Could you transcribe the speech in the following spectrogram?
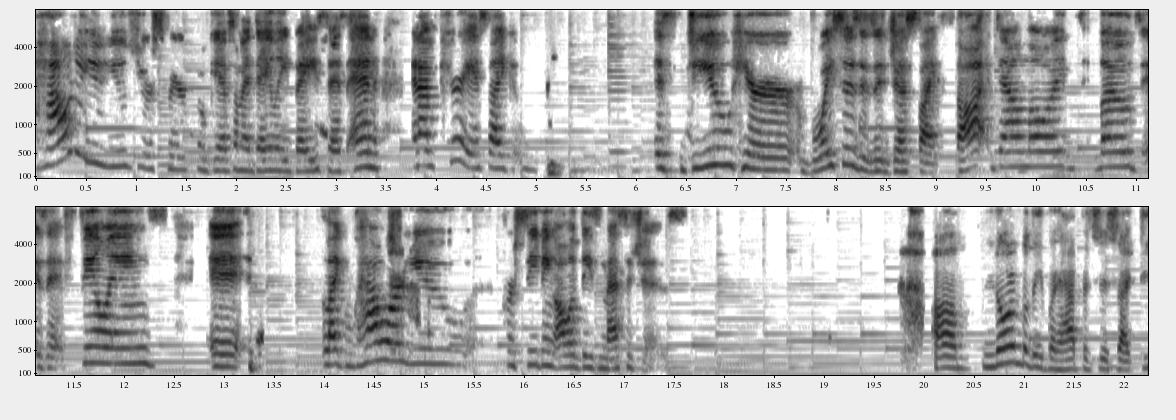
how do you use your spiritual gifts on a daily basis? And and I'm curious, like. Is do you hear voices? Is it just like thought downloads? Loads? Is it feelings? It like how are you perceiving all of these messages? Um, normally, what happens is I do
